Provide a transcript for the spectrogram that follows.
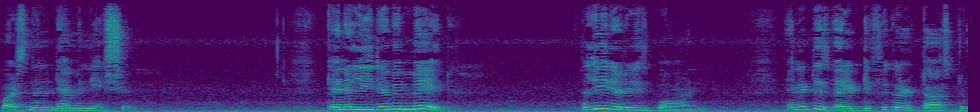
personal damnation. Can a leader be made? A leader is born and it is very difficult task to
